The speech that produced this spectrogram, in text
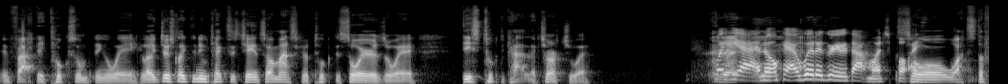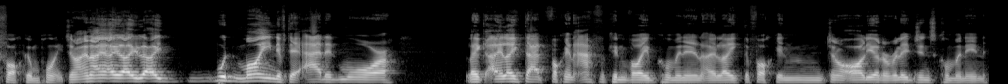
In fact, they took something away. Like just like the new Texas Chainsaw Massacre took the Sawyers away, this took the Catholic Church away. Well, yeah, no, okay, I would agree with that much, but I, So what's the fucking point? You know, and I, I, I, I wouldn't mind if they added more. Like I like that fucking African vibe coming in. I like the fucking you know all the other religions coming in,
